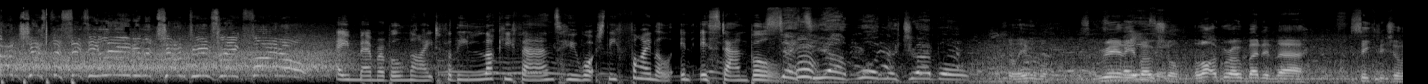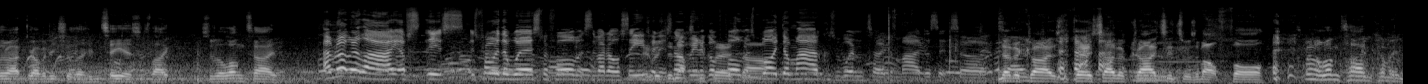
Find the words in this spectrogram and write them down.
Manchester City lead in the Champions League final! A memorable night for the lucky fans who watched the final in Istanbul. City have won the treble. Unbelievable. It's really Amazing. emotional. A lot of grown men in there seeking each other out, grabbing each other in tears. It's like, it's been a long time. I'm not gonna lie, I've, it's, it's probably the worst performance they've had all season. was it's not been a good performance, half. but it don't matter because we won, so it don't matter, does it? So Never cried, it's the first time I've cried since I was about four. It's been a long time coming.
